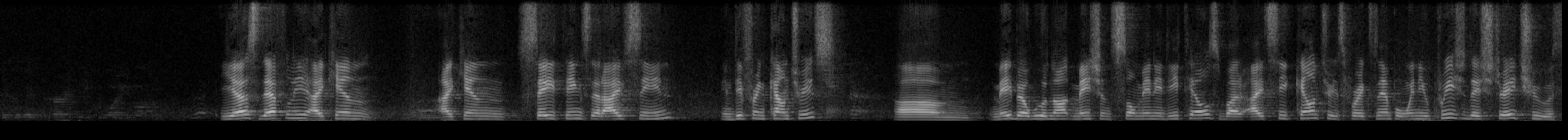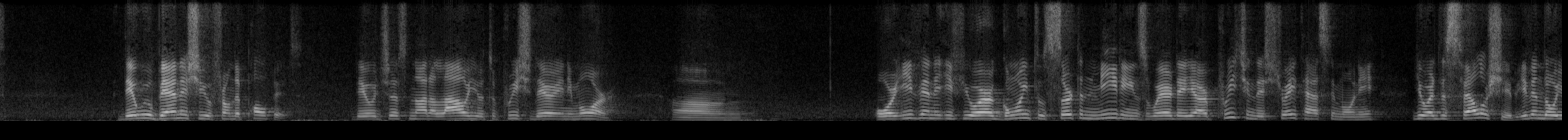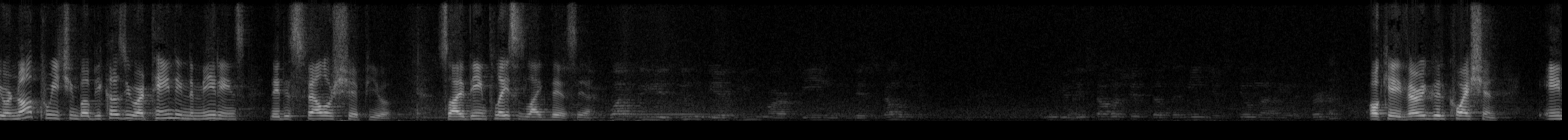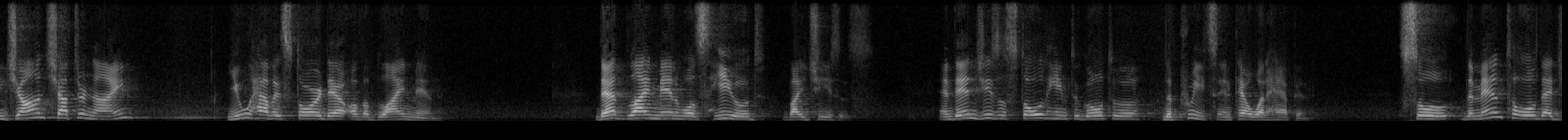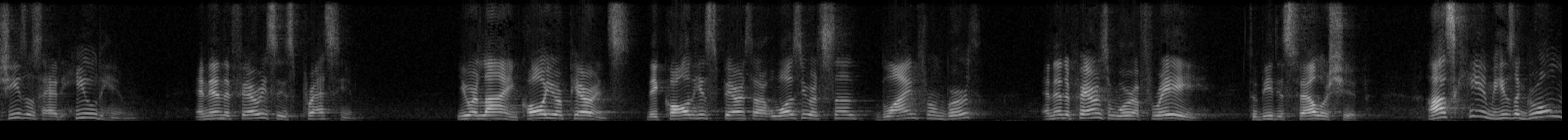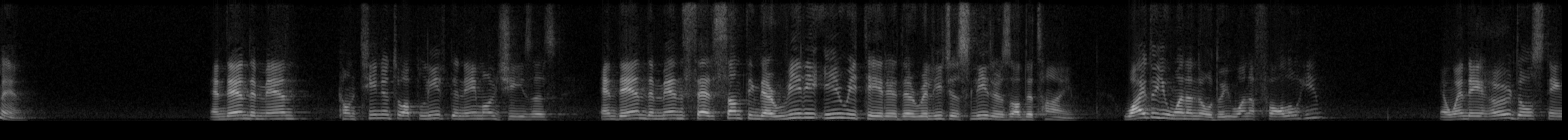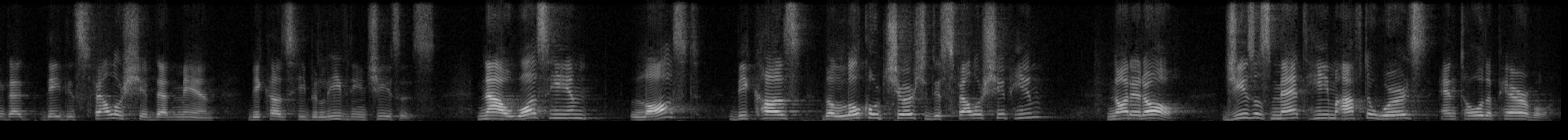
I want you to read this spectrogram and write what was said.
Is it currently going on? Yes, definitely. I can, I can say things that I've seen in different countries. Um, maybe I will not mention so many details, but I see countries, for example, when you preach the straight truth, they will banish you from the pulpit. They will just not allow you to preach there anymore. Um, or even if you are going to certain meetings where they are preaching the straight testimony, you are disfellowship. Even though you're not preaching, but because you are attending the meetings, they disfellowship you. So I've been in places like this, yeah. What do you do if you are being disfellowshipped? If you disfellowship, does it mean you're still not in the church? Okay, very good question. In John chapter 9, you have a story there of a blind man. That blind man was healed by Jesus. And then Jesus told him to go to the priests and tell what happened. So the man told that Jesus had healed him. And then the Pharisees pressed him. You are lying. Call your parents. They called his parents. Was your son blind from birth? And then the parents were afraid to be disfellowship. Ask him. He's a grown man. And then the man continued to uplift the name of Jesus. And then the man said something that really irritated the religious leaders of the time. Why do you want to know? Do you want to follow him? And when they heard those things, that they disfellowship that man because he believed in Jesus. Now, was him lost because the local church disfellowship him? Not at all. Jesus met him afterwards and told a parable.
